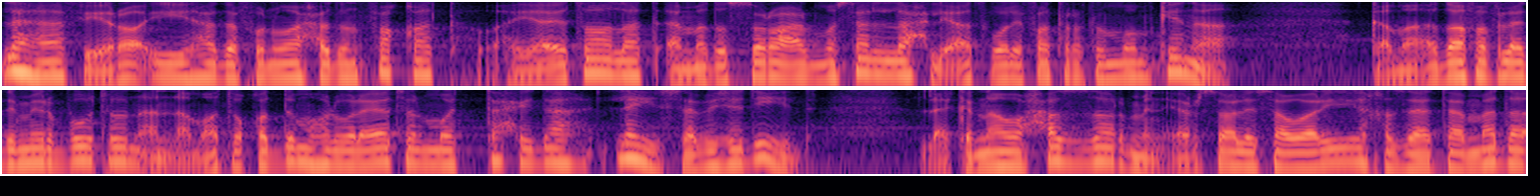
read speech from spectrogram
لها في رأيي هدف واحد فقط وهي إطالة أمد الصراع المسلح لأطول فترة ممكنة. كما أضاف فلاديمير بوتين أن ما تقدمه الولايات المتحدة ليس بجديد. لكنه حذر من إرسال صواريخ ذات مدى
